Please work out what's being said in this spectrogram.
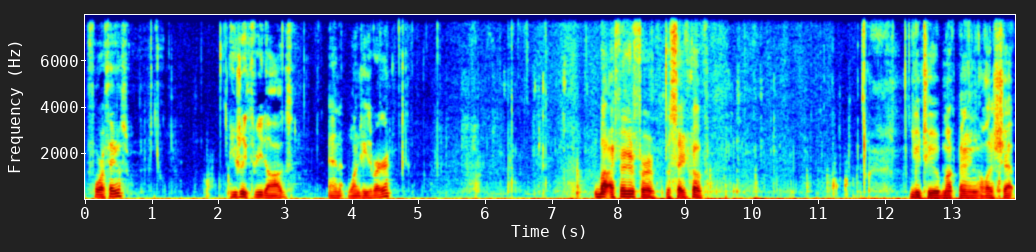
four things. Usually three dogs and one cheeseburger. But I figured for the sake of YouTube, mukbang, all this shit,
